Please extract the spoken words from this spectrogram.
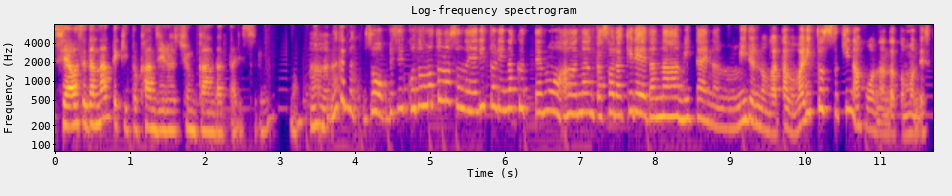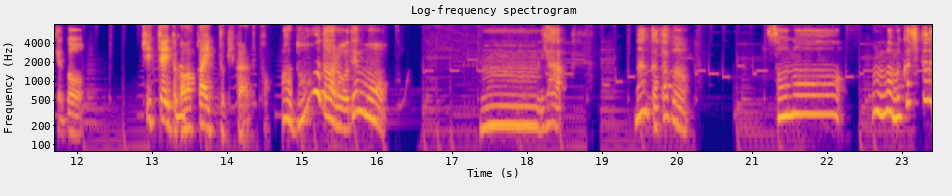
幸せだなってきっと感じる瞬間だったりするの、うん、なんかそう別に子供とのそのやり取りなくってもあなんか空綺麗だなみたいなのを見るのが多分割と好きな方なんだと思うんですけど。ちっちゃいとか若い時からとか。あどうだろう？でもうーん、いや、なんか多分、その、うん、まあ昔から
